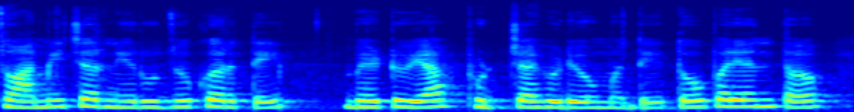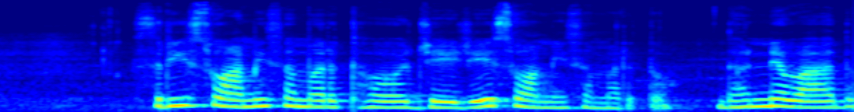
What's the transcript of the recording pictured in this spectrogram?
स्वामीचरणी रुजू करते. भेटूया पुढच्या व्हिडिओमध्ये. तोपर्यंत श्री स्वामी समर्थ जय जय स्वामी समर्थ. धन्यवाद.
